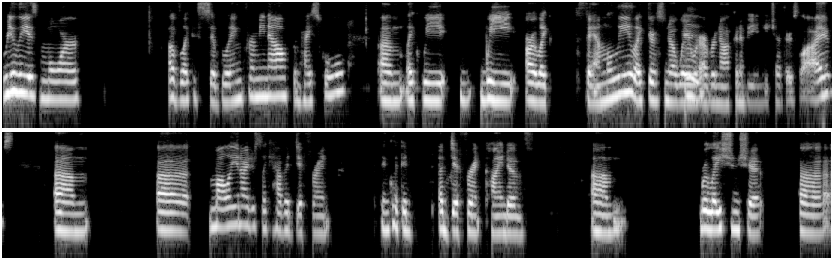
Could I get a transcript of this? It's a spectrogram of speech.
really is more of like a sibling for me now from high school. Um like we we are like family. Like there's no way we're Mm. ever not going to be in each other's lives. Um uh molly and i just like have a different i think like a, a different kind of um relationship uh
